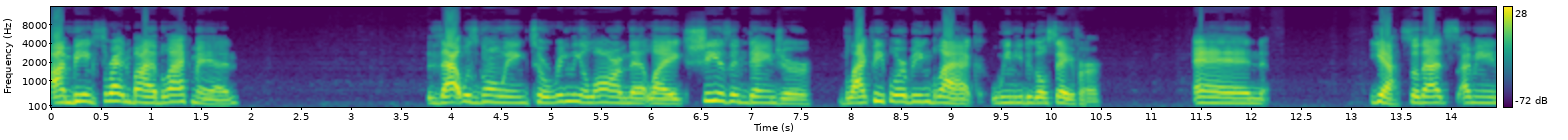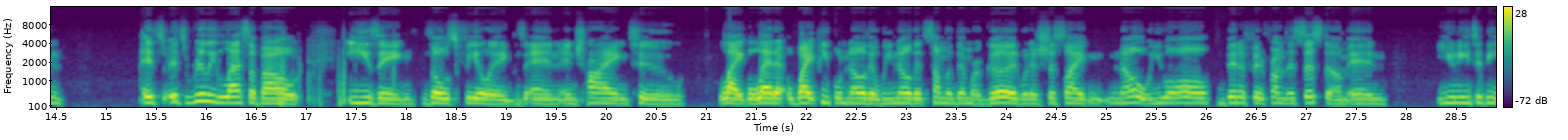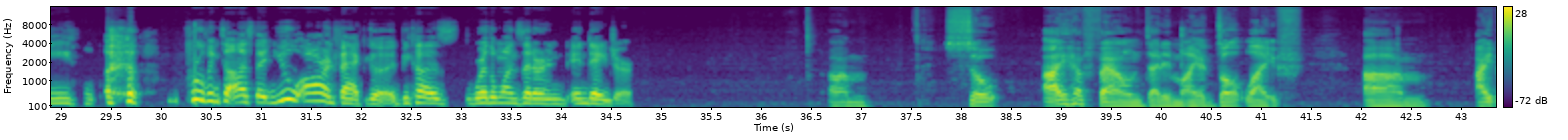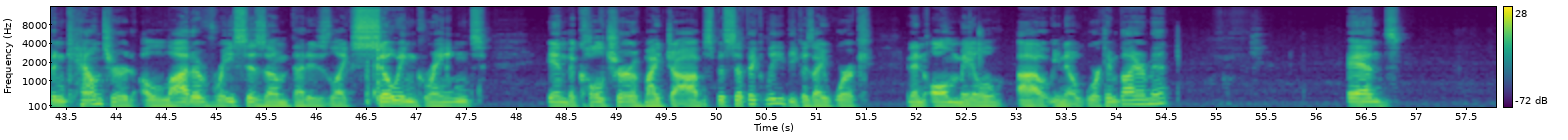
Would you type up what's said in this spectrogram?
I'm being threatened by a black man, that was going to ring the alarm that like she is in danger. Black people are being black. We need to go save her. And yeah so that's i mean it's it's really less about easing those feelings and and trying to like let it, white people know that we know that some of them are good when it's just like no you all benefit from this system and you need to be proving to us that you are in fact good because we're the ones that are in, in danger. Um so i have found that in my adult life um i've encountered a lot of racism that is like so ingrained in the culture of my job specifically because i work in an all male uh you know work environment and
